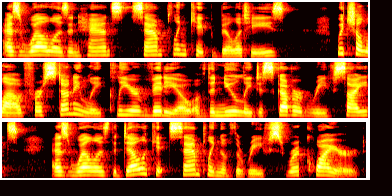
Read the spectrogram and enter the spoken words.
as well as enhanced sampling capabilities, which allowed for stunningly clear video of the newly discovered reef sites, as well as the delicate sampling of the reefs required.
